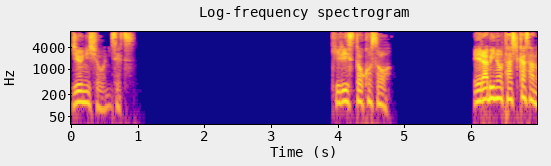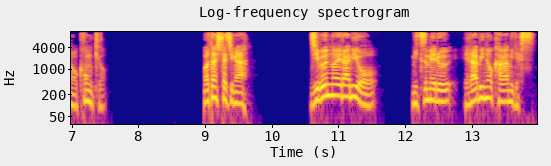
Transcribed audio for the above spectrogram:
十二章二節キリストこそ選びの確かさの根拠。私たちが自分の選びを見つめる選びの鏡です。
